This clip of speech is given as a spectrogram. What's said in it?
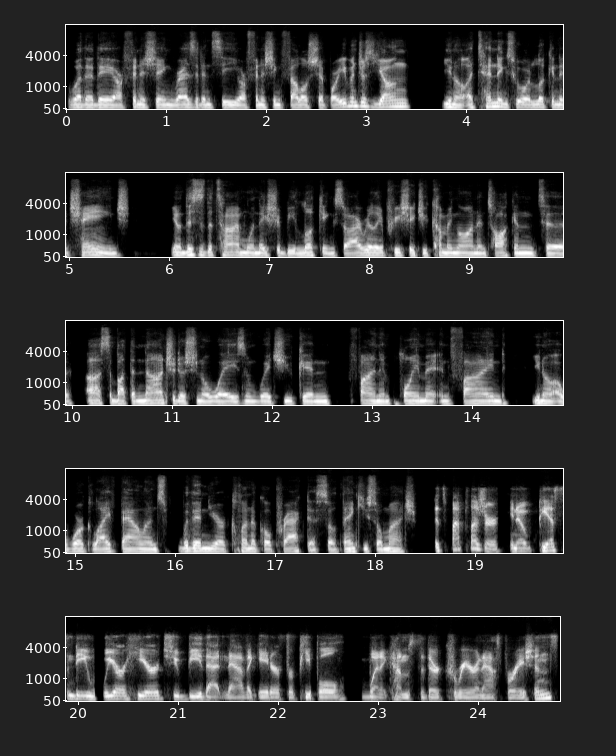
whether they are finishing residency or finishing fellowship or even just young, you know, attendings who are looking to change, you know this is the time when they should be looking so i really appreciate you coming on and talking to us about the non-traditional ways in which you can find employment and find you know a work life balance within your clinical practice so thank you so much it's my pleasure you know PS&D we are here to be that navigator for people when it comes to their career and aspirations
